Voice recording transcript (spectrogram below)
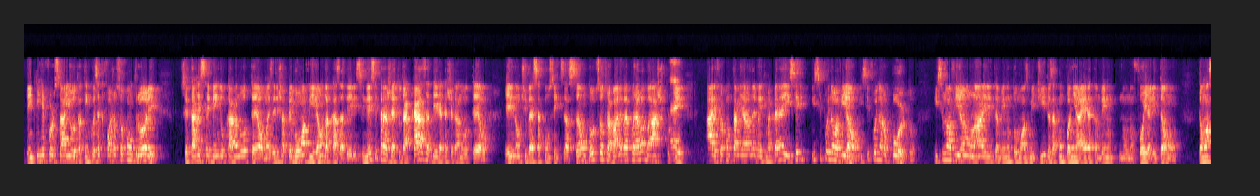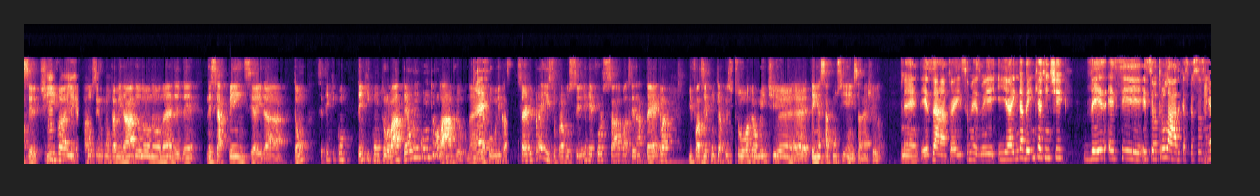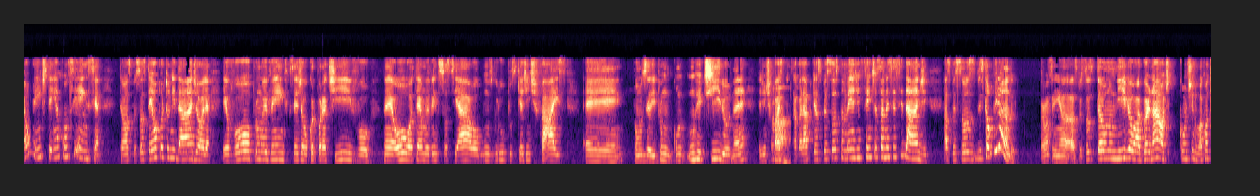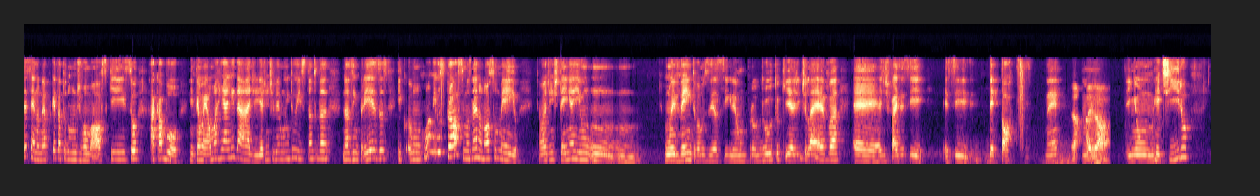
Tem que reforçar e outra, tem coisa que foge ao seu controle. Você está recebendo o cara no hotel, mas ele já pegou um avião da casa dele. Se nesse trajeto da casa dele até chegar no hotel ele não tivesse a conscientização, todo o seu trabalho vai por água abaixo, porque é. ah, ele foi contaminado no evento, mas peraí, se ele, e se foi no avião? E se foi no aeroporto? E se no avião lá ele também não tomou as medidas, a companhia aérea também não, não, não foi ali tão, tão assertiva uhum. e ele acabou sendo contaminado no, no né, nesse apêndice aí da. Então, você tem que, tem que controlar até o incontrolável, né? É. E a comunicação serve para isso, para você reforçar, bater na tecla e fazer com que a pessoa realmente é, é, tenha essa consciência, né, Sheila? É, exato, é isso mesmo. E, e ainda bem que a gente ver esse, esse outro lado, que as pessoas realmente tenham consciência. Então, as pessoas têm a oportunidade, olha, eu vou para um evento que seja o corporativo, né, ou até um evento social, alguns grupos que a gente faz, é, vamos dizer, para um, um retiro, né, a gente faz ah. para trabalhar, porque as pessoas também, a gente sente essa necessidade. As pessoas estão pirando, Então, assim, as pessoas estão num nível, a burnout continua acontecendo, não é porque está todo mundo de home office que isso acabou. Então, é uma realidade, e a gente vê muito isso, tanto da, nas empresas e com, com, amigos próximos, né, no nosso meio. Então, a gente tem aí um, um, um evento, vamos dizer assim, né, um produto que a gente leva, é, a gente faz esse, esse detox, né? Ah, legal. Em um retiro,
